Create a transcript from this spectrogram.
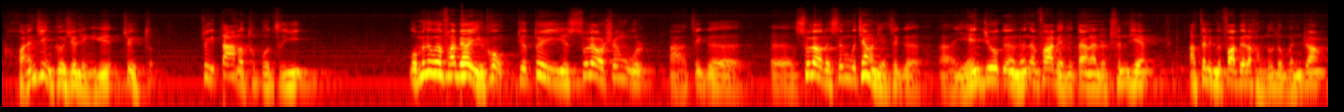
环境科学领域最最大的突破之一。我们这个发表以后，就对于塑料生物啊，这个呃塑料的生物降解这个呃研究跟论文发表就带来了春天啊。这里面发表了很多的文章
